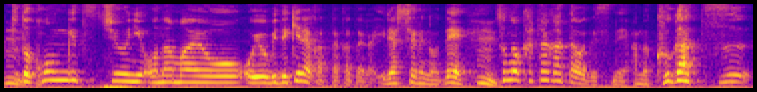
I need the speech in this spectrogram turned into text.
うん。ちょっと今月中にお名前をお呼びできなかった方がいらっしゃるので、うん。その方々はですねあの9月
